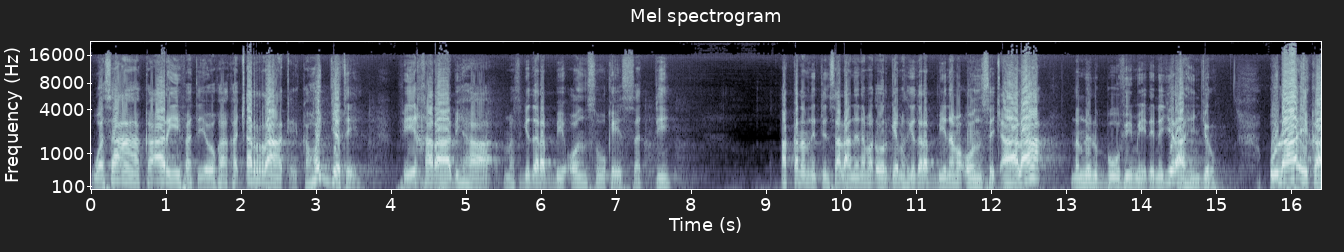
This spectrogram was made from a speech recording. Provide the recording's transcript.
Wasa'aa ka ariifate yookaa ka carraaqe ka hojjate fi karaabihaa masgida rabbii onsuu keessatti. Akka namni ittiin salaane nama dhoorgee masgida rabbii nama onse caalaa namni lubbuu ufii miidhe ni jira hin jiru. Ulaa'ika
